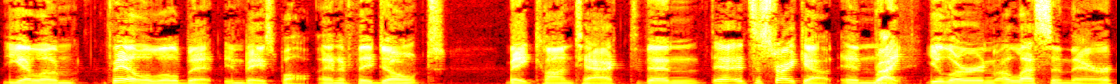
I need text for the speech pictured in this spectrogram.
you got to let them fail a little bit in baseball, and if they don't make contact, then it's a strikeout, and Right. you learn a lesson there,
